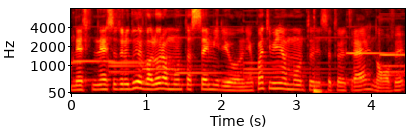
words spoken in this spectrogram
Nel, nel settore 2 il valore ammonta a 6 milioni. Quanti milioni ammonta nel settore 3? 9.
